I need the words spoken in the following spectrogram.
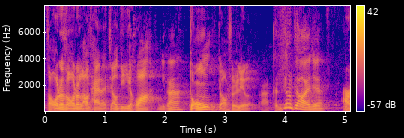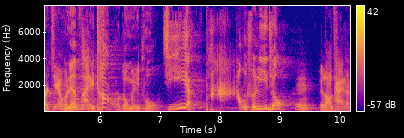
走着走着，老太太脚底一滑，你看咚掉水里了。啊，肯定掉下去，二姐夫连外套都没脱，急呀。啪往水里一跳，嗯，给老太太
